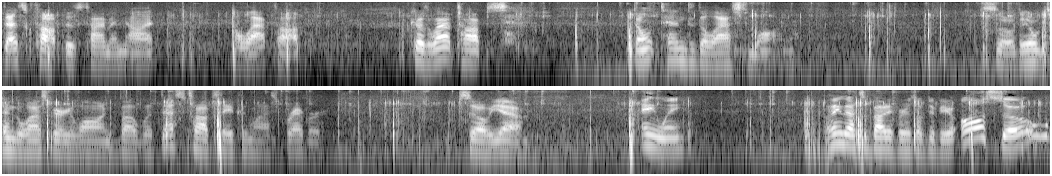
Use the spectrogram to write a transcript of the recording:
desktop this time and not a laptop because laptops don't tend to last long. So they don't tend to last very long, but with desktops they can last forever. So yeah. Anyway, I think that's about it for this update video. Also,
